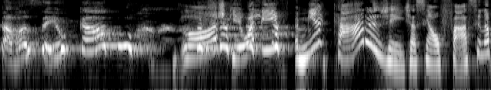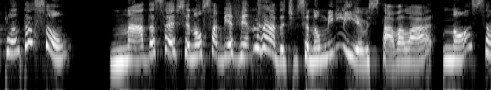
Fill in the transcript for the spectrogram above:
Tava sem o cabo. Lógico, eu ali. Minha cara, gente, assim, alface na plantação. Nada saiu, você não sabia ver nada, tipo, você não me lia. Eu estava lá, nossa,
